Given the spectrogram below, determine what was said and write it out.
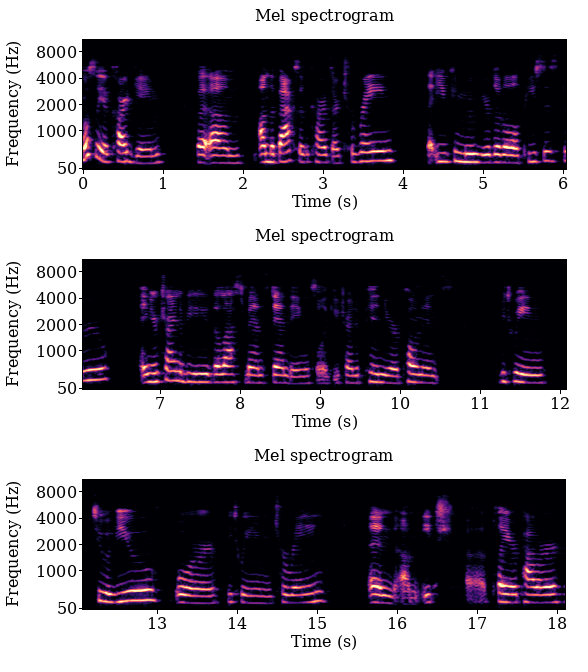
mostly a card game, but um, on the backs of the cards are terrain that you can move your little pieces through, and you're trying to be the last man standing. And so, like, you try to pin your opponents between two of you or between terrain and um, each uh, player power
